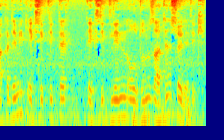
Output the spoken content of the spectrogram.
akademik eksiklikler eksikliğinin olduğunu zaten söyledik.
